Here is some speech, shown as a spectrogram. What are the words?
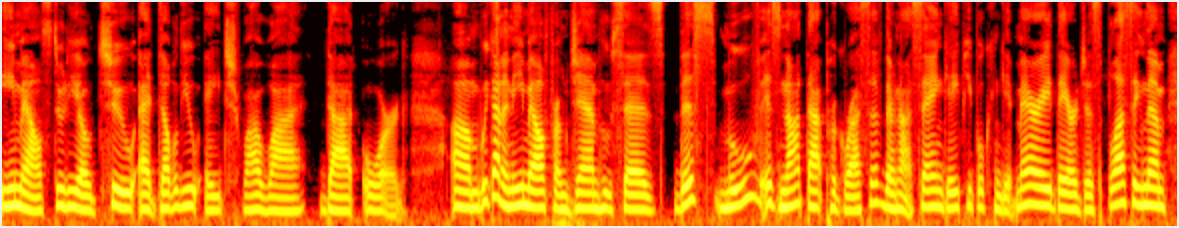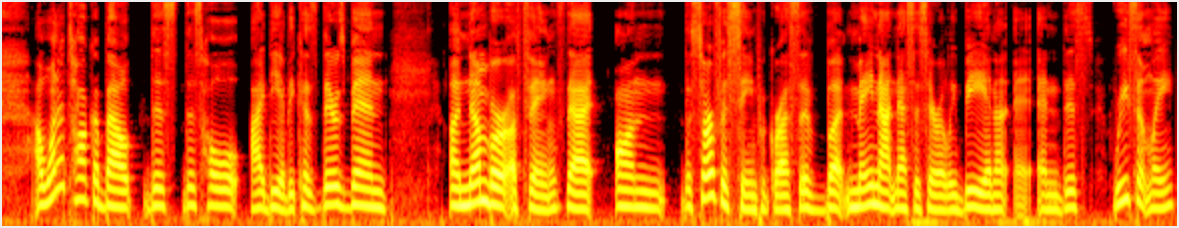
email studio2 at whyy.org. Um, we got an email from Jim who says this move is not that progressive. They're not saying gay people can get married. They are just blessing them. I want to talk about this this whole idea because there's been a number of things that on the surface seem progressive but may not necessarily be. And uh, and this recently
